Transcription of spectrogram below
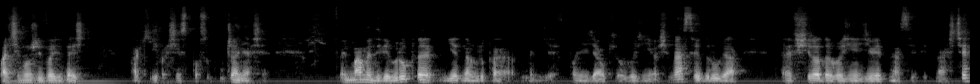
macie możliwość wejść w taki właśnie sposób uczenia się. Mamy dwie grupy. Jedna grupa będzie w poniedziałki o godzinie 18, druga w środę o godzinie 19.15.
